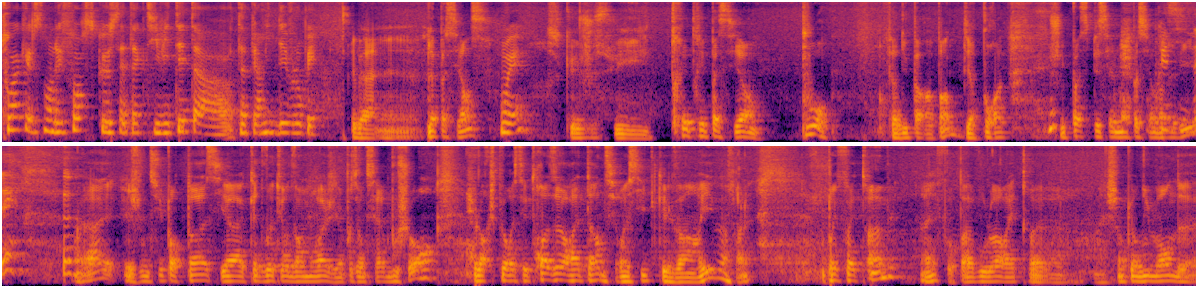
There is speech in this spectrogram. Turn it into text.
toi, quelles sont les forces que cette activité t'a permis de développer? Eh bien, la patience. Oui. Parce que je suis très, très patient pour faire du parapente. Dire pour, je suis pas spécialement patient dans la vie. je ne supporte pas s'il y a quatre voitures devant moi, j'ai l'impression que c'est un bouchon. Alors que je peux rester trois heures à attendre sur un site que le vent arrive. Enfin, après, il faut être humble. Hein, il ne faut pas vouloir être euh, champion du monde euh,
